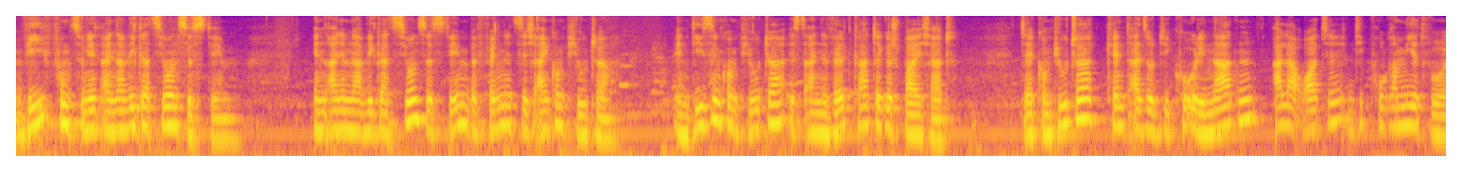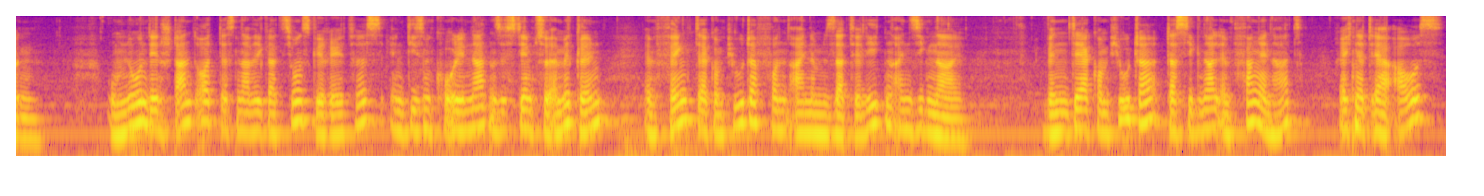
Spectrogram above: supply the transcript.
Wie funktioniert ein Navigationssystem? In einem Navigationssystem befindet sich ein Computer. In diesem Computer ist eine Weltkarte gespeichert. Der Computer kennt also die Koordinaten aller Orte, die programmiert wurden. Um nun den Standort des Navigationsgerätes in diesem Koordinatensystem zu ermitteln, empfängt der Computer von einem Satelliten ein Signal. Wenn der Computer das Signal empfangen hat, rechnet er aus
